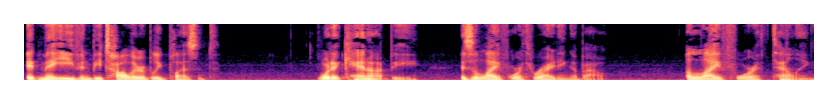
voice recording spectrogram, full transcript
It may even be tolerably pleasant. What it cannot be is a life worth writing about, a life worth telling.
